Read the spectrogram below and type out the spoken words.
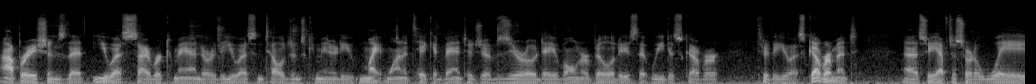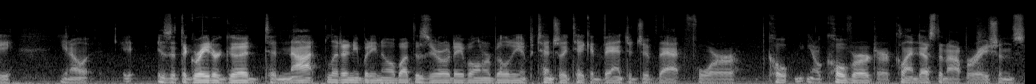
operations that U.S. Cyber Command or the U.S. intelligence community might want to take advantage of zero-day vulnerabilities that we discover through the U.S. government. Uh, so you have to sort of weigh, you know, is it the greater good to not let anybody know about the zero-day vulnerability and potentially take advantage of that for, co- you know, covert or clandestine operations,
